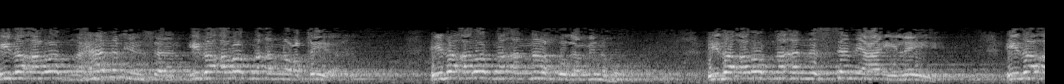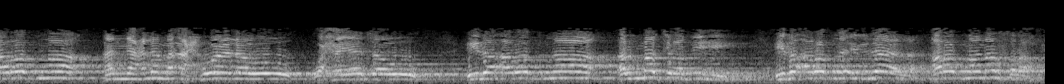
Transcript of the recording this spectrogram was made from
إذا أردنا هذا الإنسان إذا أردنا أن نعطيه إذا أردنا أن نأخذ منه إذا أردنا أن نستمع إليه إذا أردنا أن نعلم أحواله وحياته إذا أردنا المكر به إذا أردنا إذلاله أردنا نصره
